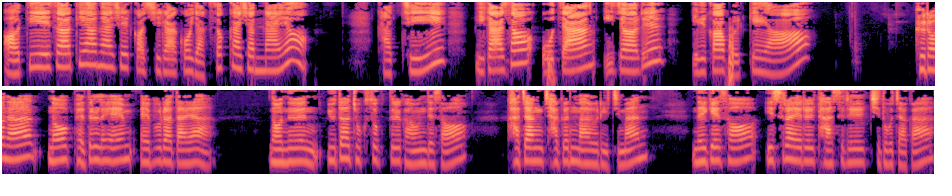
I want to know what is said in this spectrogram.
어디에서 태어나실 것이라고 약속하셨나요? 같이 미가서 5장 2절을 읽어 볼게요. 그러나 너 베들레헴 에브라다야, 너는 유다 족속들 가운데서 가장 작은 마을이지만 내게서 이스라엘을 다스릴 지도자가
